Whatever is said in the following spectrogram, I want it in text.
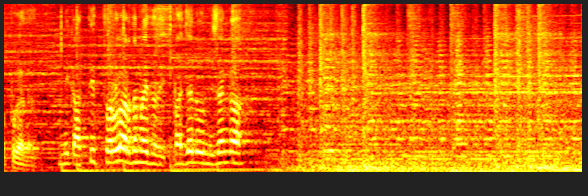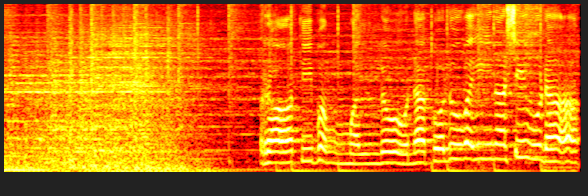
తప్పు కదా. మీకు అతి త్వరలో అర్థమవుతుంది. ప్రజలు నిజంగా రాతి బొమ్మల్లో కొలువైన శివుడా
